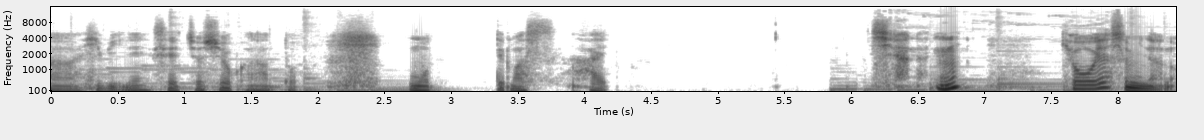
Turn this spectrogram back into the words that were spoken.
あ日々ね、成長しようかなと思ってます。はい。知らない。ん？今日休みなの？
